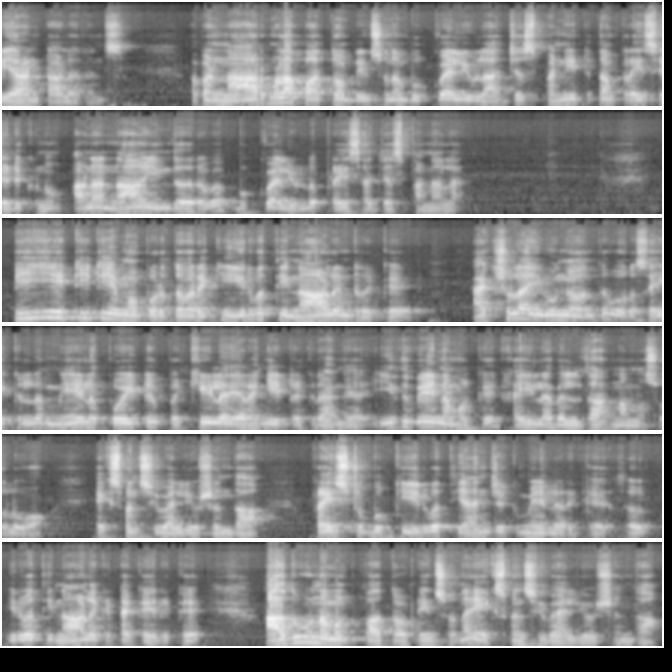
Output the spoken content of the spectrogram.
பியாண்ட் டாலரன்ஸ் அப்போ நார்மலாக பார்த்தோம் அப்படின்னு சொன்னால் புக் வேல்யூவில் அட்ஜஸ்ட் பண்ணிட்டு தான் ப்ரைஸ் எடுக்கணும். ஆனால் நான் இந்த தடவை புக் வேல்யூவில் ப்ரைஸ் அட்ஜஸ்ட் பண்ணலை. பிஇ டிடிஎம்மை பொறுத்த வரைக்கும் இருபத்தி நாலுன்னு இருக்கு. ஆக்சுவலாக இவங்க வந்து ஒரு சைக்கிளில் மேலே போயிட்டு இப்போ கீழே இறங்கிட்டு இருக்கிறாங்க. இதுவே நமக்கு ஹை லெவல் தான் நம்ம சொல்லுவோம். எக்ஸ்பென்சிவ் வேல்யூஷன் தான். ப்ரைஸ் டு புக் இருபத்தி அஞ்சுக்கு மேலே இருக்கு. ஸோ இருபத்தி நாலு கிட்டக்க இருக்கு. அதுவும் நமக்கு பார்த்தோம் அப்படின்னு சொன்னால் எக்ஸ்பென்சிவ் வேல்யூஷன் தான்.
